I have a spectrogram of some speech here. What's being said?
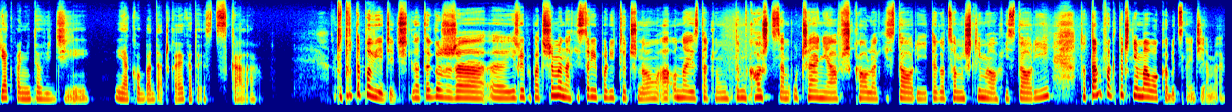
Jak pani to widzi jako badaczka? Jaka to jest skala? Czy trudno powiedzieć, dlatego że e, jeżeli popatrzymy na historię polityczną, a ona jest takim tym kośćcem uczenia w szkole historii, tego co myślimy o historii, to tam faktycznie mało kobiet znajdziemy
